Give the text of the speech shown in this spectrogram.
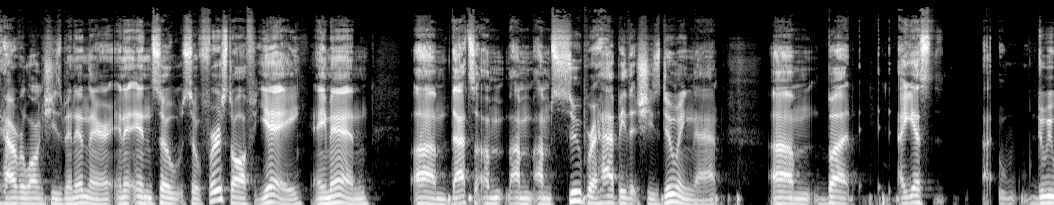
however long she's been in there. And and so so first off, yay, amen. Um, that's I'm I'm I'm super happy that she's doing that. Um, but I guess uh, do we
